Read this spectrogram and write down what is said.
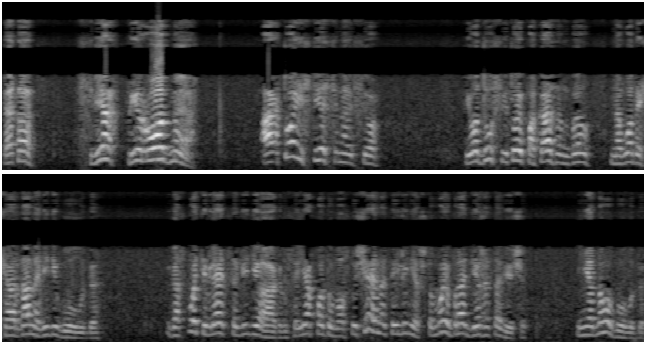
Это сверхприродное. А то естественное все. И вот Дух Святой показан был на водах Иордана в виде голубя. Господь является в виде агнца. Я подумал, случайно это или нет, что мой брат держит овечек. И ни одного голубя.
